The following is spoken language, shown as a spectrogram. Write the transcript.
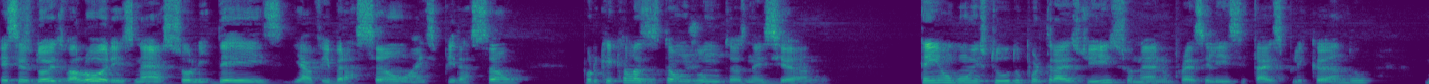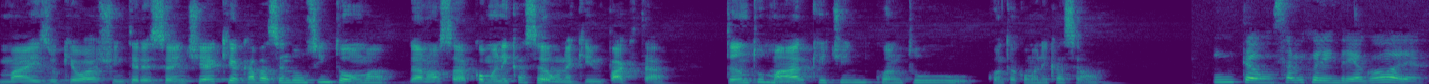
esses dois valores, né, solidez e a vibração, a inspiração, por que, que elas estão juntas nesse ano? Tem algum estudo por trás disso, né? No press release está explicando, mas o que eu acho interessante é que acaba sendo um sintoma da nossa comunicação, né? Que impacta tanto o marketing quanto, quanto a comunicação. Então, sabe o que eu lembrei agora?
